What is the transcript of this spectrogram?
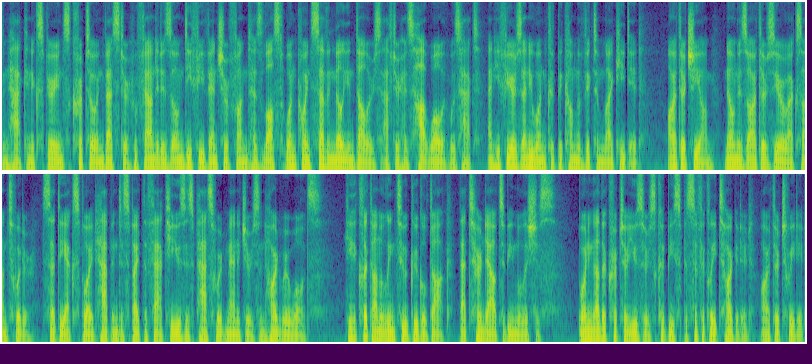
in hack An experienced crypto investor who founded his own DeFi venture fund has lost $1.7 million after his hot wallet was hacked, and he fears anyone could become a victim like he did. Arthur Cheong, known as Arthur0x on Twitter, said the exploit happened despite the fact he uses password managers and hardware wallets. He clicked on a link to a Google Doc that turned out to be malicious. Warning other crypto users could be specifically targeted, Arthur tweeted.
